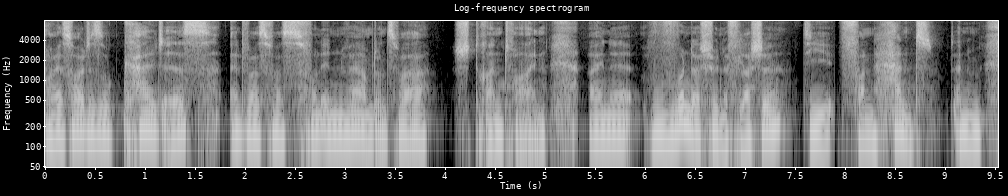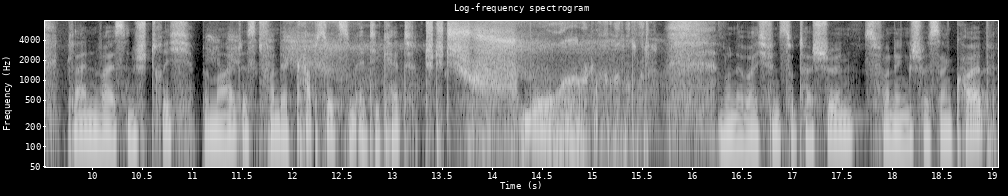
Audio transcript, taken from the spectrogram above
weil es heute so kalt ist, etwas, was von innen wärmt, und zwar Strandwein. Eine wunderschöne Flasche, die von Hand mit einem kleinen weißen Strich bemalt ist, von der Kapsel zum Etikett. Wunderbar, ich finde es total schön. Ist von den Geschwistern Kolb.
